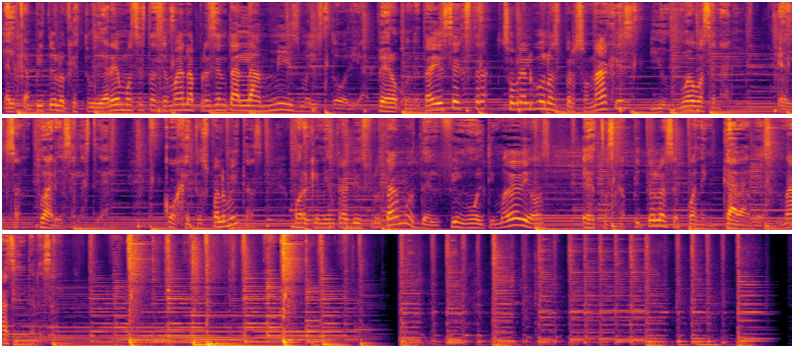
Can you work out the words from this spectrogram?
El capítulo que estudiaremos esta semana presenta la misma historia, pero con detalles extra sobre algunos personajes y un nuevo escenario, el santuario celestial. Coge tus palomitas, porque mientras disfrutamos del fin último de Dios, estos capítulos se ponen cada vez más interesantes.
